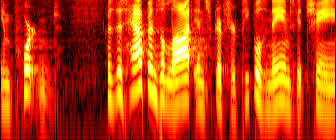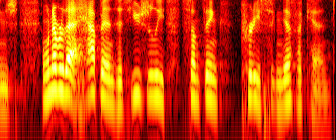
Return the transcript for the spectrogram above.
important? Because this happens a lot in Scripture. People's names get changed. And whenever that happens, it's usually something pretty significant.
